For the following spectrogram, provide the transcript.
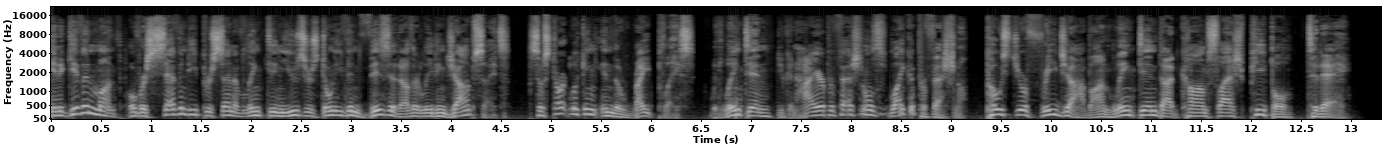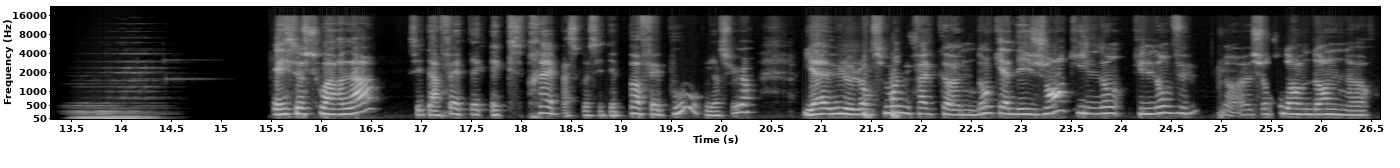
In a given month, over 70% of LinkedIn users don't even visit other leading job sites. So start looking in the right place. With LinkedIn, you can hire professionals like a professional. Post your free job on linkedin.com slash people today. Et ce soir-là, c'est un fait exprès parce que c'était pas fait pour, bien sûr. Il y a eu le lancement du Falcon. Donc, il y a des gens qui l'ont, vu, euh, surtout dans, le Nord.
